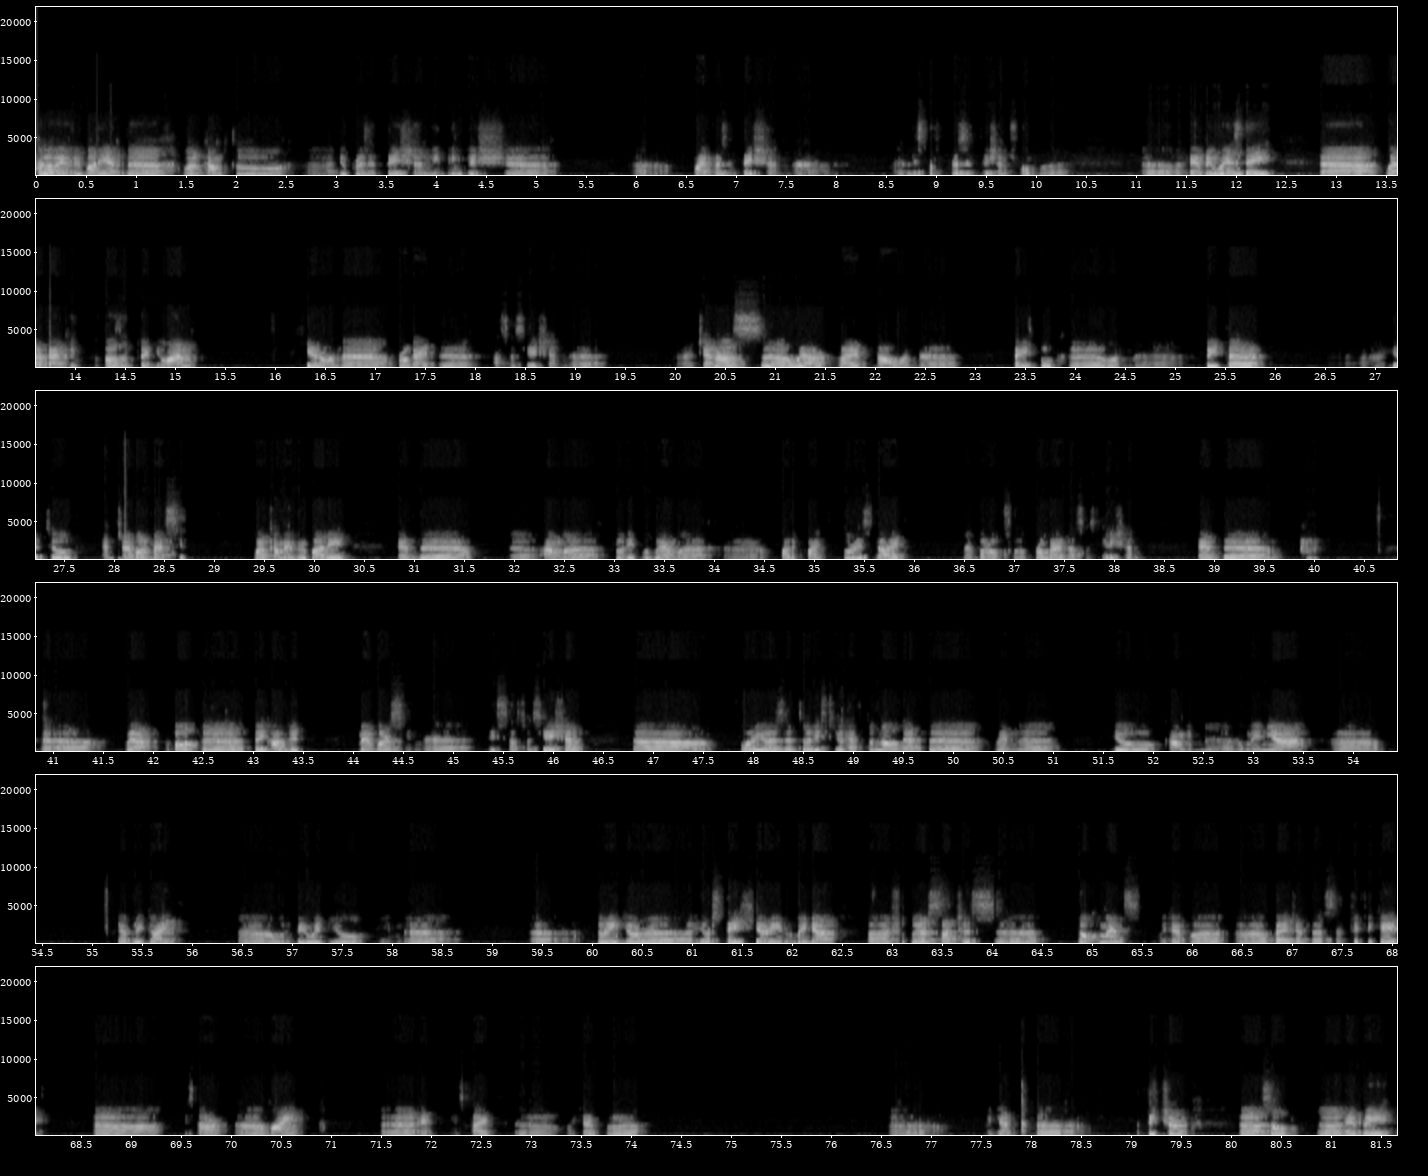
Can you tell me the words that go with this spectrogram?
Hello, everybody, and uh, welcome to a new presentation in English. Uh, uh, my presentation, uh, my list of presentations from uh, uh, every Wednesday. we are back in 2021 here on uh, ProGuide Association channels. we are live now on Facebook, on Twitter, YouTube, and Travel Massive welcome everybody. And uh, uh, I'm uh, Florin Burgui, I'm a uh, qualified tourist guide, member of uh, ProGuide Association. And uh, uh, we are about 300 members in this association. for you as a tourist, you have to know that when you come in Romania, every guide will be with you in uh, Uh, during your uh, your stay here in Romania uh, should wear such as uh, documents. We have a, a badge and a certificate. Uh, these are mine, and inside we have again the, the picture. so every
